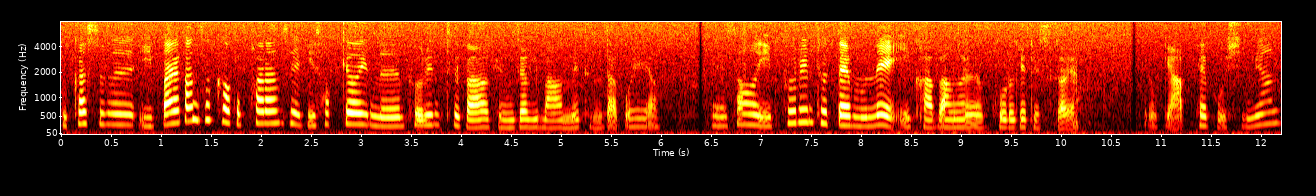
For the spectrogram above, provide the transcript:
루카스는 이 빨간색하고 파란색이 섞여 있는 프린트가 굉장히 마음에 든다고 해요. 그래서 이 프린트 때문에 이 가방을 고르게 됐어요. 여기 앞에 보시면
